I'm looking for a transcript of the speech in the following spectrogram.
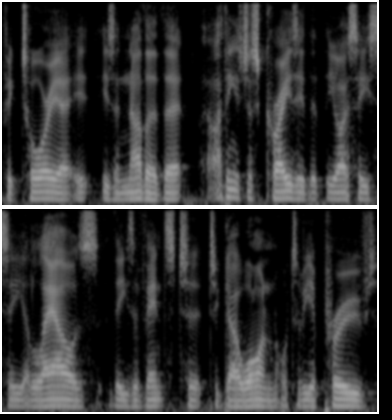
Victoria, is another that I think it's just crazy that the ICC allows these events to, to go on or to be approved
